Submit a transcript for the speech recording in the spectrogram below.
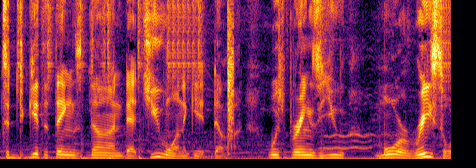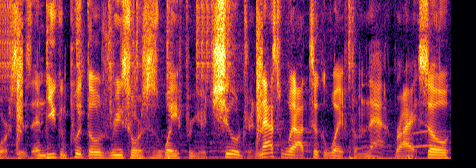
to get the things done that you want to get done which brings you more resources and you can put those resources away for your children. That's what I took away from that, right? So,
